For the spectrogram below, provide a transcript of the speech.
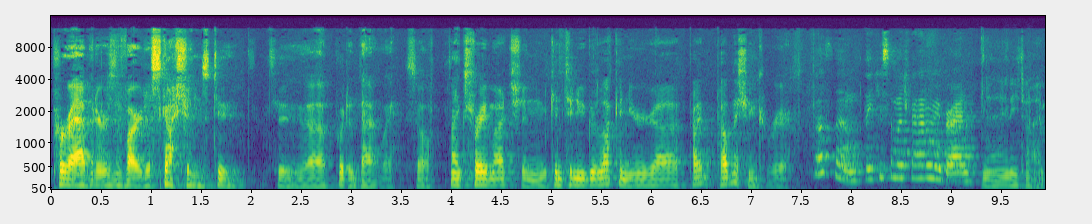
parameters of our discussions. To to uh, put it that way. So thanks very much, and continue good luck in your uh, pu- publishing career. Awesome. Thank you so much for having me, Brian. Anytime.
